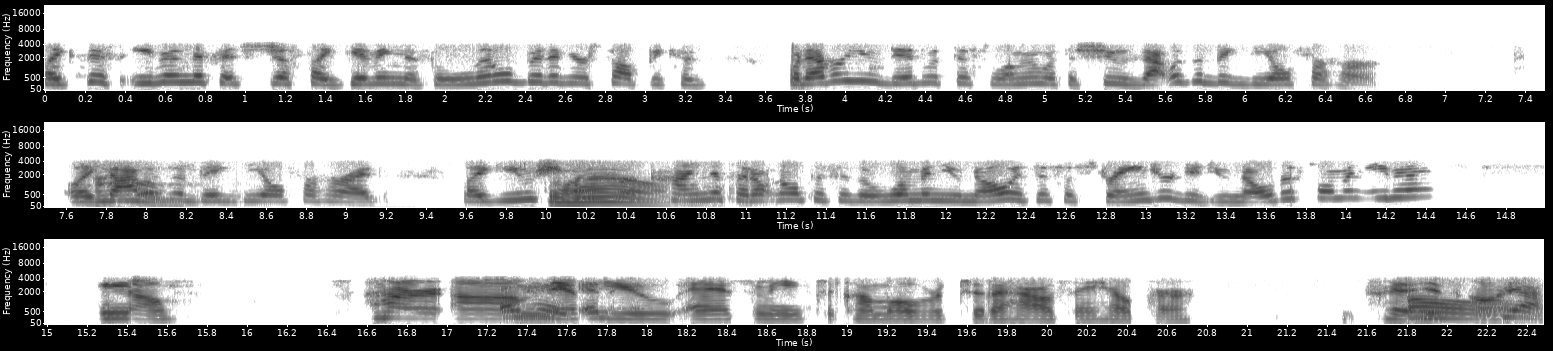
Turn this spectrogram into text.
like this, even if it's just like giving this little bit of yourself, because whatever you did with this woman with the shoes, that was a big deal for her. Like that was Oh. a big deal for her. I like you showed Wow. her kindness. I don't know if this is a woman you know. Is this a stranger? Did you know this woman even? No. Her um Okay, and- nephew asked me to come over to the house and help her. His oh, aunt. yeah.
